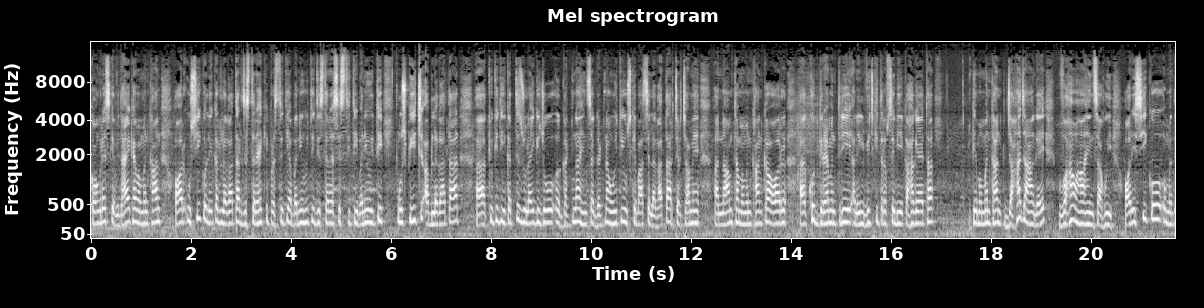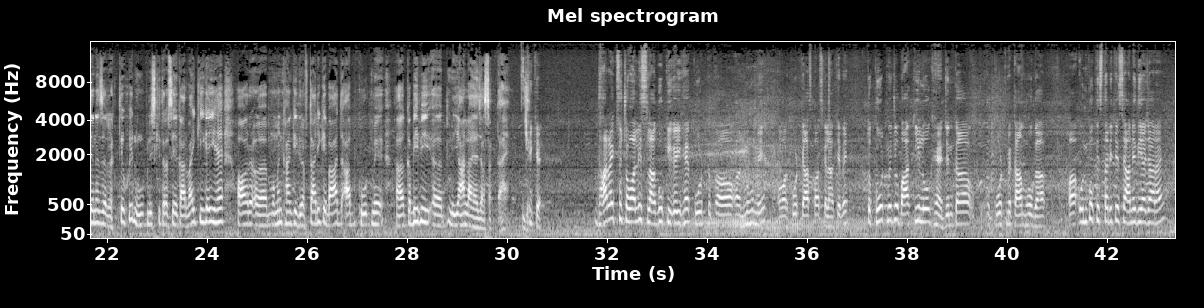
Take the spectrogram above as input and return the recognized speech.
कांग्रेस के विधायक हैं ममन खान और उसी को लेकर लगातार जिस तरह की परिस्थितियाँ बनी हुई थी, जिस तरह से स्थिति बनी हुई थी, उस बीच अब लगातार क्योंकि इकतीस जुलाई की जो घटना, हिंसक घटना हुई थी, उसके बाद से लगातार चर्चा में नाम था ममन खान का और खुद गृह मंत्री अनिल विज की तरफ़ से भी ये कहा गया था कि ममन खान जहाँ जहाँ गए, वहाँ वहाँ हिंसा हुई और इसी को मद्देनज़र रखते हुए नूह पुलिस की तरफ़ से कार्रवाई की गई है और ममन खान की गिरफ्तारी के बाद अब कोर्ट में कभी भी यहाँ लाया जा सकता है। ठीक है। धारा 144 लागू की गई है कोर्ट नूह में और कोर्ट के आसपास के इलाके में। तो कोर्ट में जो बाकी लोग हैं, जिनका कोर्ट में काम होगा उनको किस तरीके से आने दिया जा रहा है?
